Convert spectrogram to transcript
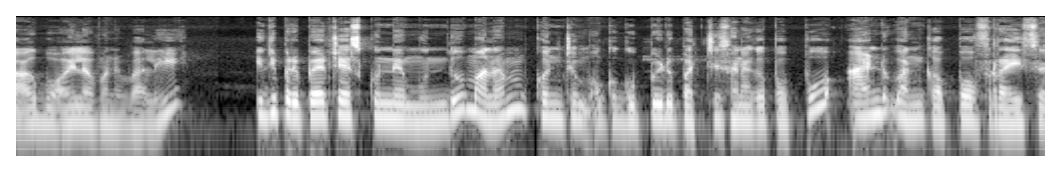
బాగా బాయిల్ అవ్వనివ్వాలి. ఇది ప్రిపేర్ చేసుకునే ముందు మనం కొంచెం ఒక గుప్పిడు పచ్చిశనగపప్పు and one cup of rice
